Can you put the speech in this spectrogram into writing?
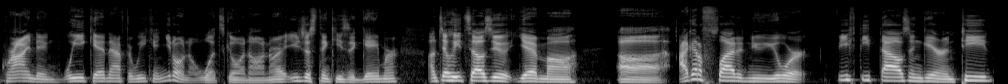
grinding weekend after weekend. You don't know what's going on right? You just think he's a gamer. Until he tells you yeah ma uh, i got to fly to new york 50,000 guaranteed,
